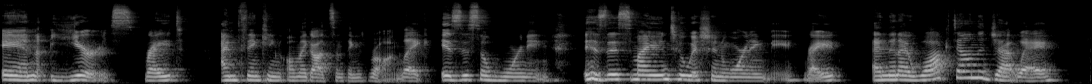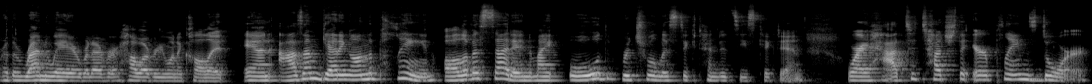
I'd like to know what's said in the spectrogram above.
in years, right? I'm thinking, oh my God, something's wrong. Like, is this a warning? Is this my intuition warning me? Right. And then I walk down the jetway or the runway or whatever, however you want to call it. And as I'm getting on the plane, all of a sudden, my old ritualistic tendencies kicked in where I had to touch the airplane's door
